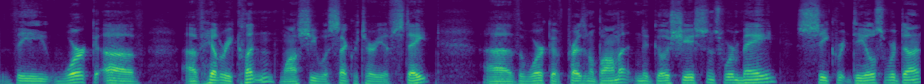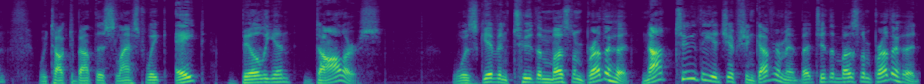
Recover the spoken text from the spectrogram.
The work of of Hillary Clinton while she was Secretary of State, uh, the work of President Obama, negotiations were made, secret deals were done. We talked about this last week. Eight billion dollars was given to the Muslim Brotherhood, not to the Egyptian government, but to the Muslim Brotherhood,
